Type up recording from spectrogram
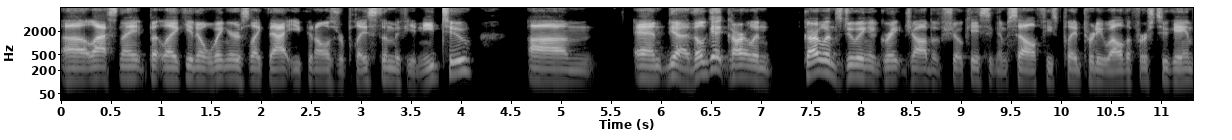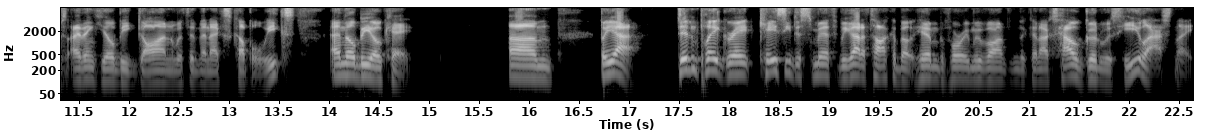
uh, last night. But like you know, wingers like that, you can always replace them if you need to. Um, and yeah, they'll get Garland Garland's doing a great job of showcasing himself. He's played pretty well the first two games. I think he'll be gone within the next couple weeks and they'll be okay. Um, but yeah, didn't play great. Casey DeSmith, we got to talk about him before we move on from the Canucks. How good was he last night?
